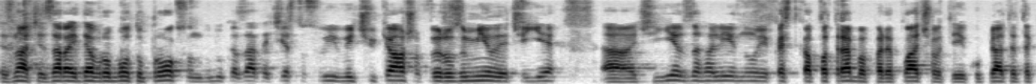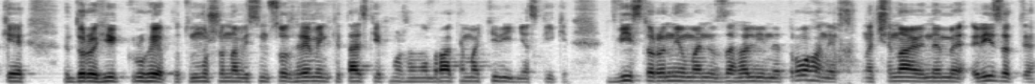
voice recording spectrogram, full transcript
Значить, зараз йде в роботу Проксон, буду казати чисто свої відчуття, щоб ви розуміли, чи є, е, чи є взагалі ну, якась така потреба переплачувати і купляти такі дорогі круги. Тому що на 800 гривень китайських можна набрати матірідня скільки. Дві сторони у мене взагалі не троганих. Починаю ними різати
